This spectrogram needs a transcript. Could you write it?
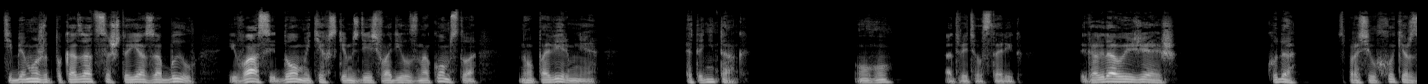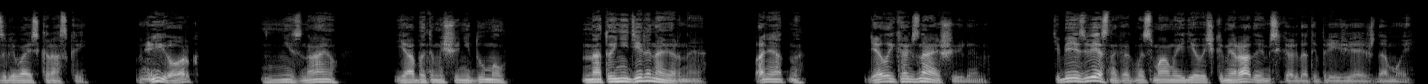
«Тебе может показаться, что я забыл и вас, и дом, и тех, с кем здесь водил знакомство, но поверь мне, это не так. «Угу», — ответил старик. «Ты когда уезжаешь?» «Куда?» — спросил Хокер, заливаясь краской. «В Нью-Йорк». «Не знаю. Я об этом еще не думал. На той неделе, наверное». «Понятно. Делай, как знаешь, Уильям. Тебе известно, как мы с мамой и девочками радуемся, когда ты приезжаешь домой.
